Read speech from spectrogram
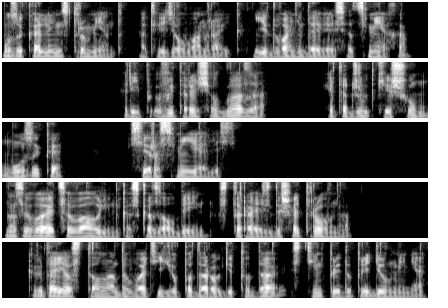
«Музыкальный инструмент», — ответил Ван Райк, едва не давясь от смеха. Рип вытаращил глаза. Этот жуткий шум музыка? Все рассмеялись. «Называется волынка», — сказал Дейн, стараясь дышать ровно. Когда я стал надувать ее по дороге туда, Стин предупредил меня,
